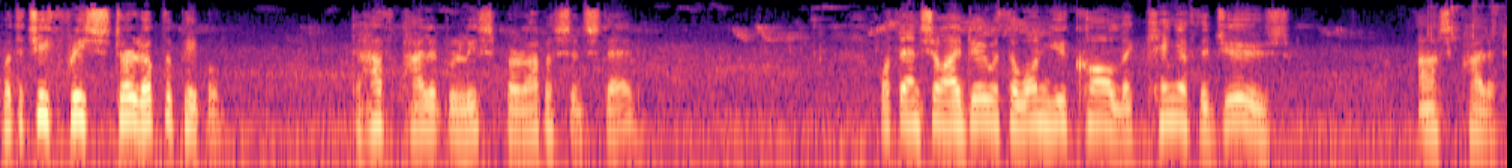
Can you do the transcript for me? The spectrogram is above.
But the chief priests stirred up the people to have Pilate release Barabbas instead. What then shall I do with the one you call the King of the Jews? asked Pilate.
